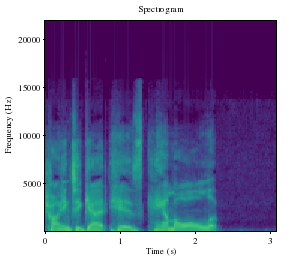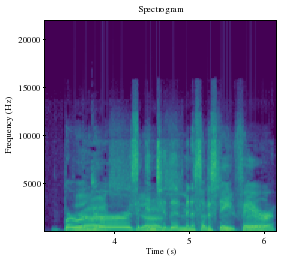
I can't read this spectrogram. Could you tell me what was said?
trying to get his camel burgers Yes, into the Minnesota State, State Fair. Fair.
